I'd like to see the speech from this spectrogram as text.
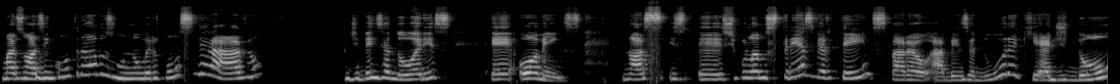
Mas nós encontramos um número considerável de benzedores é, homens. Nós é, estipulamos três vertentes para a benzedura, que é de dom,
